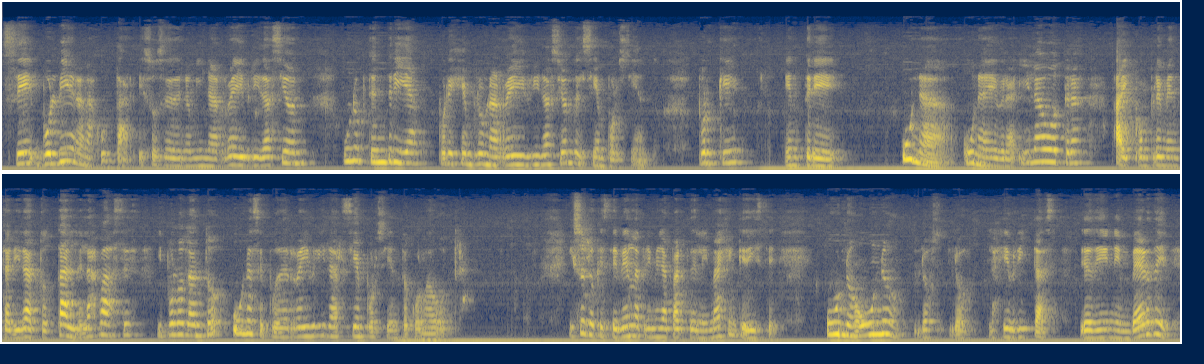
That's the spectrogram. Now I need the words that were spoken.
se volvieran a juntar. Eso se denomina rehibridación. Uno obtendría, por ejemplo, una rehibridación del 100%, porque entre una, una hebra y la otra, hay complementariedad total de las bases y por lo tanto una se puede rehibridar 100% con la otra. Eso es lo que se ve en la primera parte de la imagen que dice 1, 1, los, las hebritas de ADN en verde,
